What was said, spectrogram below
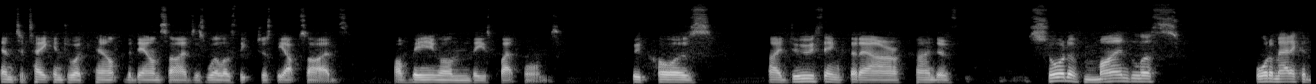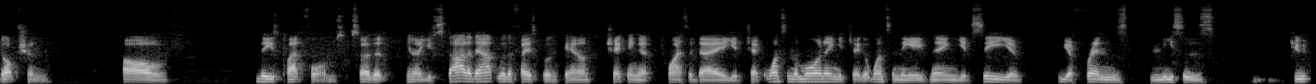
and to take into account the downsides as well as the, just the upsides of being on these platforms. Because I do think that our kind of sort of mindless automatic adoption of these platforms so that you know you started out with a facebook account checking it twice a day you'd check it once in the morning you'd check it once in the evening you'd see your your friend's niece's cute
